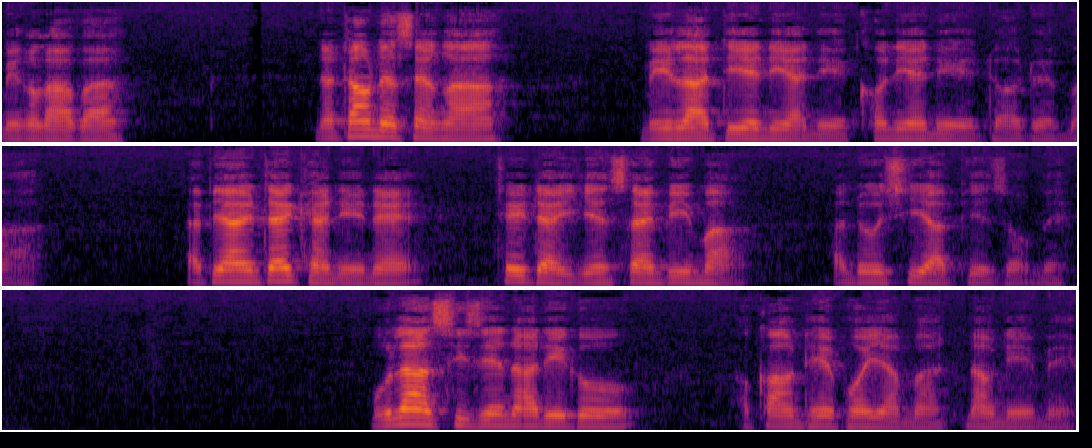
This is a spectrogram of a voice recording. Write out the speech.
မင်္ဂလာပါ2025မေလ1ရက်နေ့ကနေ9ရက်နေ့တော်တွင်မှာအပြိုင်တိုက်ခံနေနဲ့ထိတ်တိုက်ရင်ဆိုင်ပြီးမှ အလိုရှိရာပြည့်စုံမယ်မူလစီစဉ်တာတွေကိုအကောင့်ထဲဖော်ရမှာနှောင့်နှေးမယ်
